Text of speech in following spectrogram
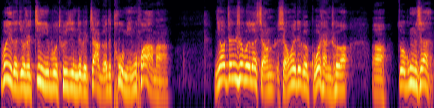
为的就是进一步推进这个价格的透明化嘛。你要真是为了想想为这个国产车啊做贡献，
